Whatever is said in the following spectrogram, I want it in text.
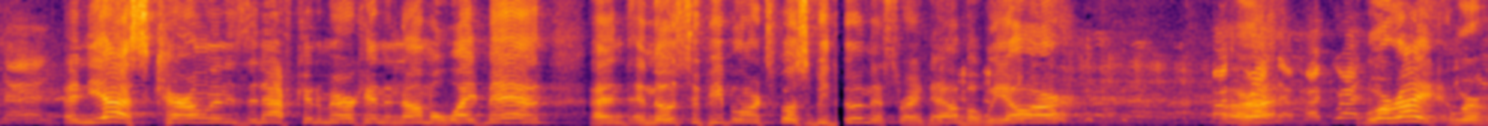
Amen. And yes, Carolyn is an African American and I'm a white man. And, and those two people aren't supposed to be doing this right now, but we are. my All right? brother, my brother. We're right. We're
